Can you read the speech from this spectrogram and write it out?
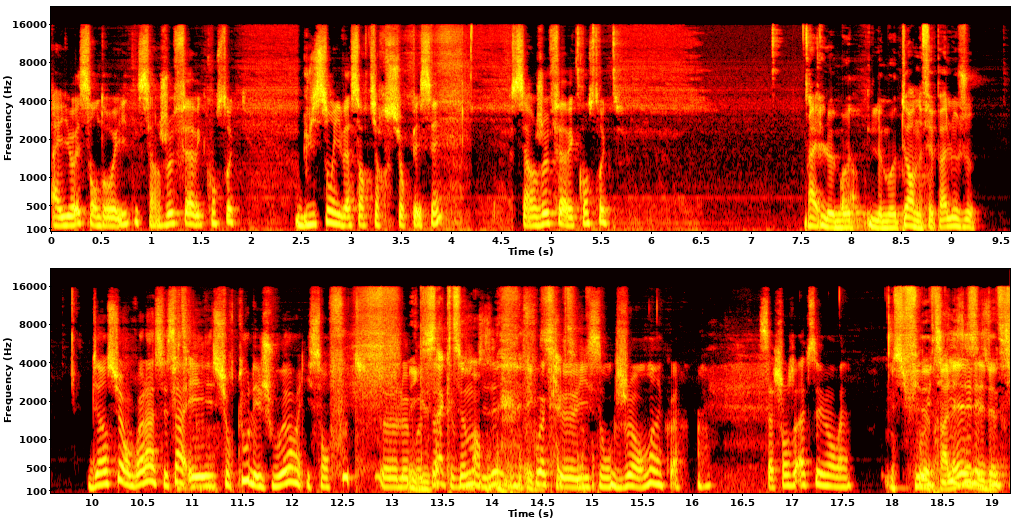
iOS, Android. C'est un jeu fait avec Construct. Buisson, il va sortir sur PC. C'est un jeu fait avec Construct. le, le moteur ne fait pas le jeu. Bien sûr, voilà, c'est ça. Et surtout, les joueurs, ils s'en foutent. Euh, le Exactement. Moteur, une fois qu'ils sont jeu en main, quoi. Ça change absolument rien. Il suffit d'être à l'aise et d'être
